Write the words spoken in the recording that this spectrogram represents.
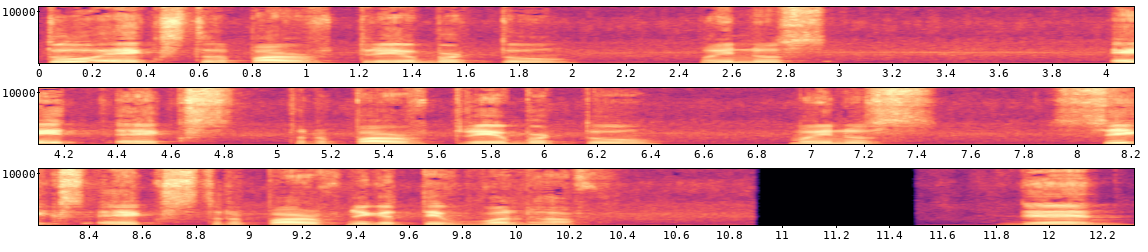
2x to the power of 3 over 2 minus 8x to the power of 3 over 2 minus 6x to the power of negative 1 half. Then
